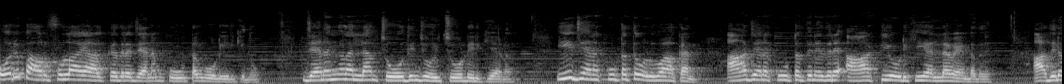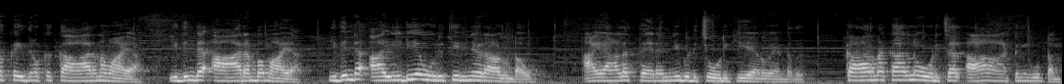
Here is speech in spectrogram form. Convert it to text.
ഒരു പവർഫുൾ ആയ ആൾക്കെതിരെ ജനം കൂട്ടം കൂടിയിരിക്കുന്നു. ജനങ്ങളെല്ലാം ചോദ്യം ചോദിച്ചുകൊണ്ടിരിക്കുകയാണ്. ഈ ജനക്കൂട്ടത്തെ ഒഴിവാക്കാൻ ആ ജനക്കൂട്ടത്തിനെതിരെ ആട്ടി ഓടിക്കുകയല്ല വേണ്ടത്. അതിലൊക്കെ ഇതിനൊക്കെ കാരണമായ ഇതിന്റെ ആരംഭമായ ഇതിന്റെ ഐഡിയ ഉരുത്തിരിഞ്ഞ ഒരാളുണ്ടാവും. അയാളെ തെരഞ്ഞു പിടിച്ച് ഓടിക്കുകയാണ് വേണ്ടത്. കാരണക്കാരനെ ഓടിച്ചാൽ ആ ആട്ടിൻകൂട്ടം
